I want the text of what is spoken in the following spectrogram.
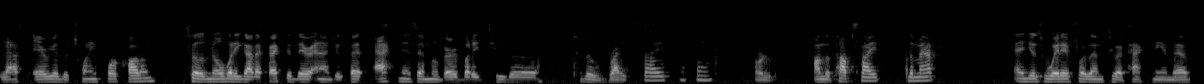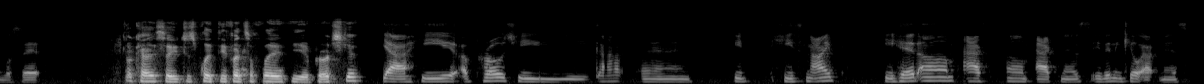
last area, the 24 column, so nobody got affected there, and I just let Agnes and move everybody to the to the right side, I think, or on the top side of the map, and just waited for them to attack me, and that was it. Okay, so you just played defensively. He approached you. Yeah, he approached, he got and he he sniped, he hit um Ag- um Agnes. He didn't kill Agnes.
